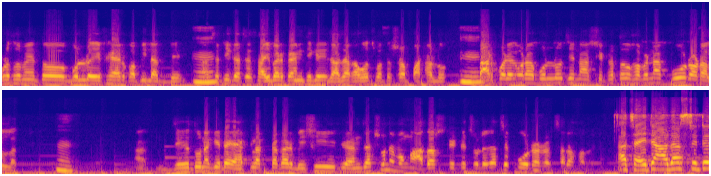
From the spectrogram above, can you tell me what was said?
প্রথমে তো বলল এফআইআর কপি লাগবে। আচ্ছা ঠিক আছে সাইবার ক্রাইম থেকে যা যা কাগজপত্র সব পাঠালো। তারপরে ওরা বলল যে না সেটা তো হবে না কোর্ট অর্ডার লাগবে। যেহেতু নাকি এটা এক লাখ টাকার বেশি ট্রানজাকশন এবং আদার স্টেটে চলে গেছে কোর্ট অর্ডার ছাড়া হবে। আচ্ছা এটা আদার স্টেটে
